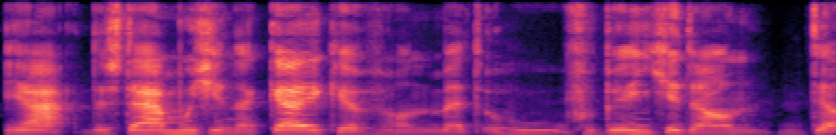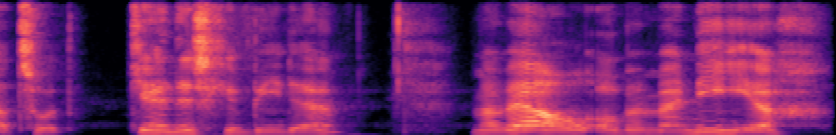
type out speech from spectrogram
Ja, dus daar moet je naar kijken van met hoe verbind je dan dat soort kennisgebieden, maar wel op een manier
